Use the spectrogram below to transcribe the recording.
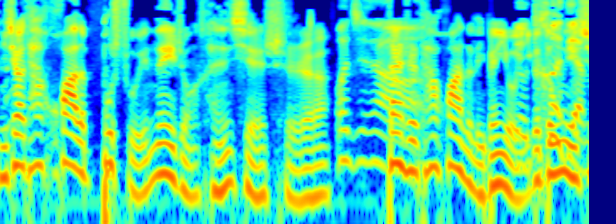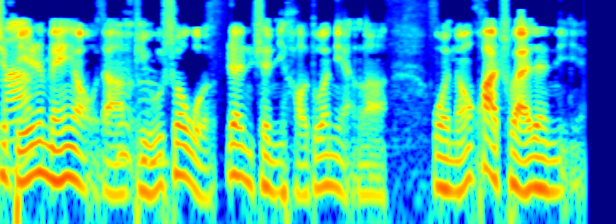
你知道他画的不属于那种很写实，我知道，但是他画的里边有一个东西有特点吗是别人没有的嗯。比如说，我认识你好多年了，我能画出来的你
